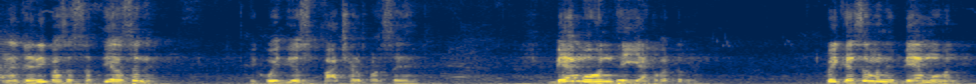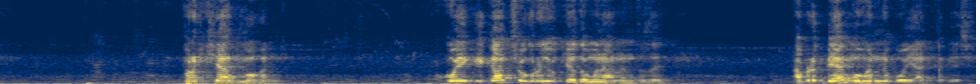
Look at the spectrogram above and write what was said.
અને જેની પાસે સત્ય હશે ને, એ કોઈ દિવસ પાછળ પડશે. બે મોહન થઈ ગયા, ખબર તમને? કોઈ કહેશે મને બે મોહન? પ્રખ્યાત મોહન. કોઈ એકાદ છોકરો જો કહે તો મને આનંદ થશે. આપણે બે મોહનને બહુ યાદ કરીએ છીએ.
